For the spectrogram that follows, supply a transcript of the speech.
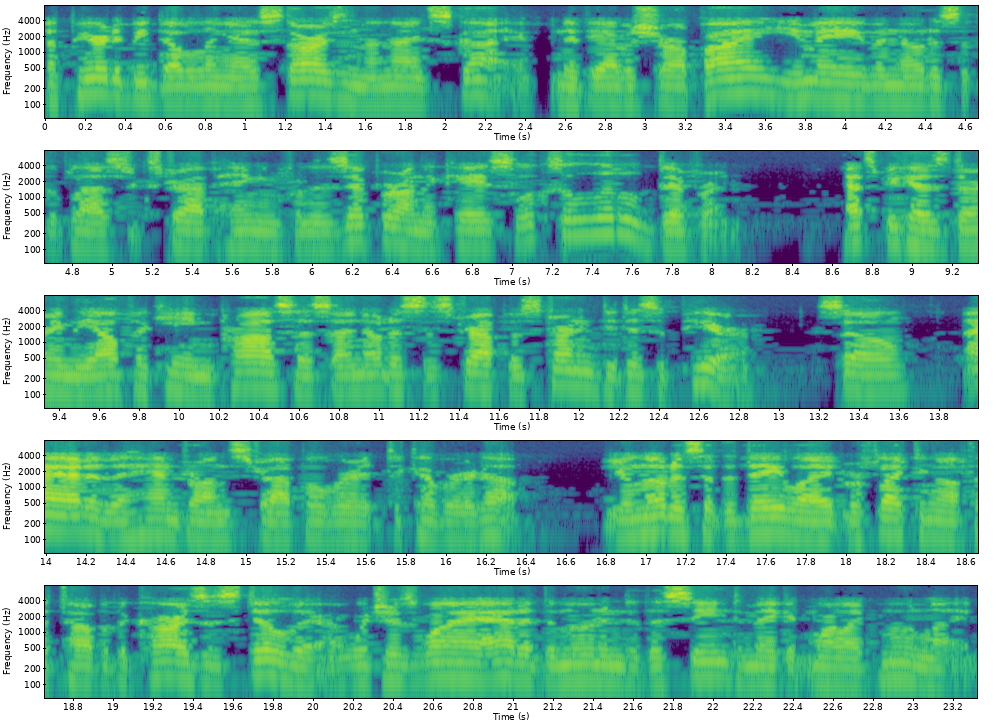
appear to be doubling as stars in the night sky. And if you have a sharp eye, you may even notice that the plastic strap hanging from the zipper on the case looks a little different. That's because during the alpha keying process, I noticed the strap was starting to disappear. So I added a hand-drawn strap over it to cover it up. You'll notice that the daylight reflecting off the top of the cars is still there, which is why I added the moon into the scene to make it more like moonlight.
